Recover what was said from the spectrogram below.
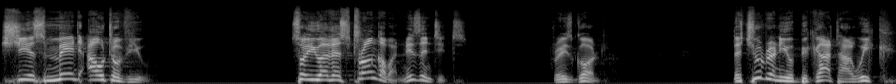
She is made out of you. So you are the stronger one, isn't it? Praise God. The children you begat are weak.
